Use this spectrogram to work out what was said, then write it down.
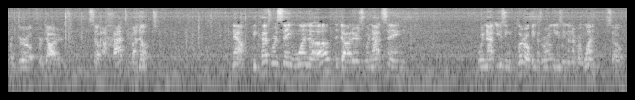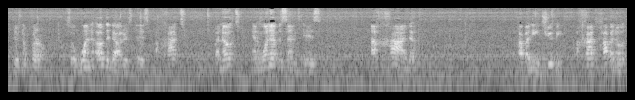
for girl for daughters. So achat banot. Now, because we're saying one of the daughters, we're not saying we're not using plural because we're only using the number one. So there's no plural. So one of the daughters is achat banot, and one of the sons is achad habanim. Excuse me, achat habanot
